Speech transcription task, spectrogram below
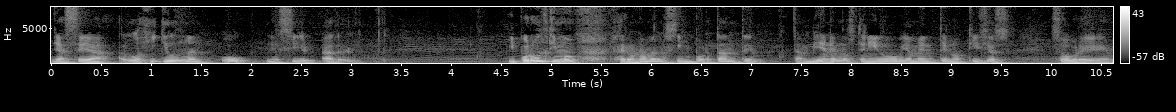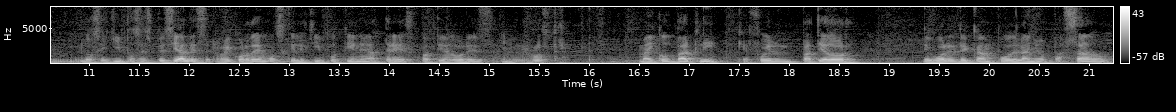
ya sea Alohi Gilman o Nesir Adderley. Y por último, pero no menos importante, también hemos tenido obviamente noticias sobre los equipos especiales. Recordemos que el equipo tiene a tres pateadores en el roster. Michael Batley, que fue el pateador de goles de campo del año pasado.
